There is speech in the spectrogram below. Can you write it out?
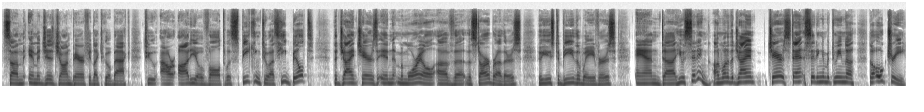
some images. John Bear, if you'd like to go back to our audio vault, was speaking to us. He built the giant chairs in memorial of the the Star Brothers, who used to be the waivers, and uh, he was sitting on one of the giant chairs, sitting in between the the oak tree.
